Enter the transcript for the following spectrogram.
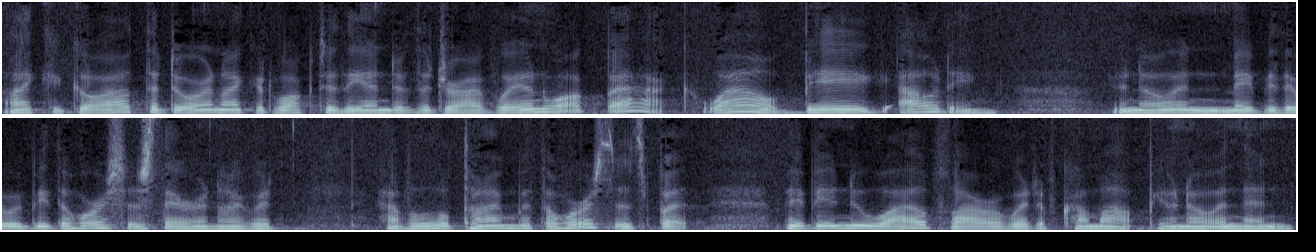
I could go out the door and I could walk to the end of the driveway and walk back. Wow, big outing, you know, and maybe there would be the horses there and I would have a little time with the horses, but maybe a new wildflower would have come up, you know, and then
